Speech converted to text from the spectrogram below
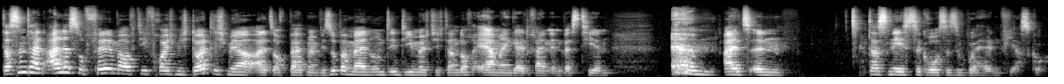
Das sind halt alles so Filme, auf die freue ich mich deutlich mehr als auf Batman wie Superman und in die möchte ich dann doch eher mein Geld rein investieren als in das nächste große Superhelden-Fiasko.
